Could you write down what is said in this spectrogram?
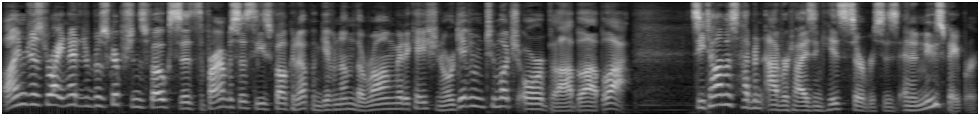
I'm just writing out the prescriptions, folks. It's the pharmacist he's fucking up and giving them the wrong medication, or giving them too much, or blah blah blah. See, Thomas had been advertising his services in a newspaper,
